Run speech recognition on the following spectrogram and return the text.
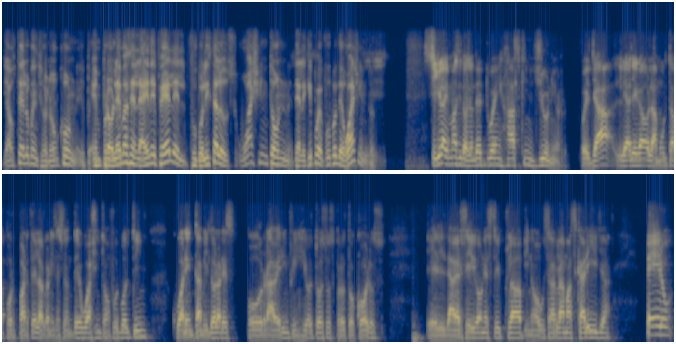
ya usted lo mencionó, con en problemas en la NFL, el futbolista de los Washington, del equipo de fútbol de Washington. Sigue la misma situación de Dwayne Haskins Jr. Pues ya le ha llegado la multa por parte de la organización de Washington Football Team, 40 mil dólares por haber infringido todos estos protocolos, el de haberse ido a un strip club y no usar la mascarilla, pero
